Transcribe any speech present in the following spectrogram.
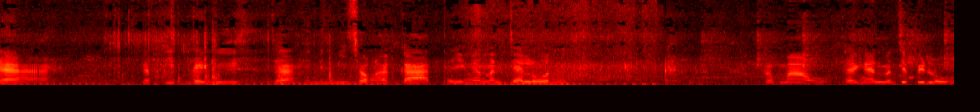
จะก็ปิดเลยจะให้มันมีช่องอากาศ ถ้าอย่างนั้นมันจะล้นข้าวเม่าถ้าอย่างนั้นมันจะไปหลง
